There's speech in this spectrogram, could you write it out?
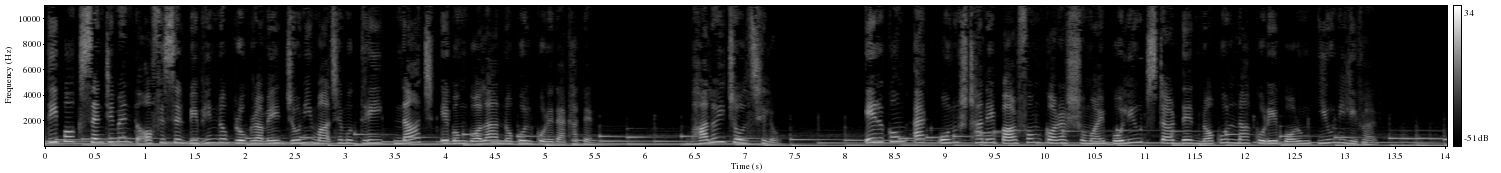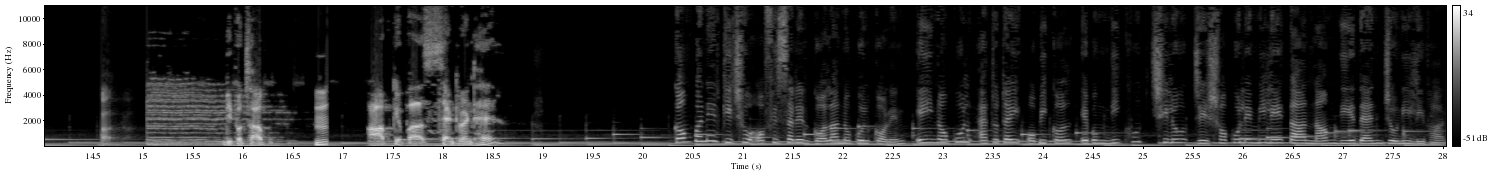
দীপক সেন্টিমেন্ট অফিসের বিভিন্ন প্রোগ্রামে জনি মাঝে মধ্যেই নাচ এবং গলা নকল করে দেখাতেন। ভালোই চলছিল। এরকম এক অনুষ্ঠানে পারফর্ম করার সময় বলিউড স্টারদের নকল না করে বরং ইউনিলিভার। দীপক সাহেব आपके पास सेंटिमेंट है কোম্পানির কিছু অফিসারের গলা নকল করেন এই নকল এতটাই অবিকল এবং নিখুঁত ছিল যে সকলে মিলে তার নাম দিয়ে দেন জনি লিভার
